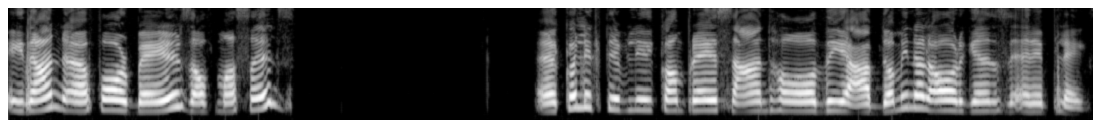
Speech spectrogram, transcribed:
إذا آه، four pairs of muscles. Collectively compress and hold the abdominal organs in place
